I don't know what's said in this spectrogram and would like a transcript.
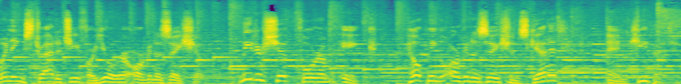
winning strategy for your organization. Leadership Forum Inc., helping organizations get it and keep it.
